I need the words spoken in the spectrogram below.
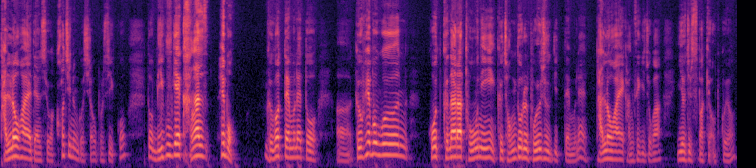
달러화에 대한 수요가 커지는 것이라고 볼 수 있고 또 미국의 강한 회복 그것 때문에 또 어, 그 회복은 곧 그 나라 돈이 그 정도를 보여주기 때문에 달러화의 강세 기조가 이어질 수밖에 없고요.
